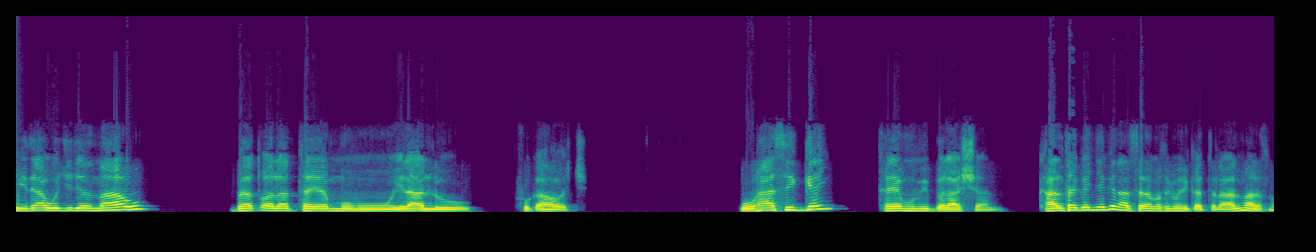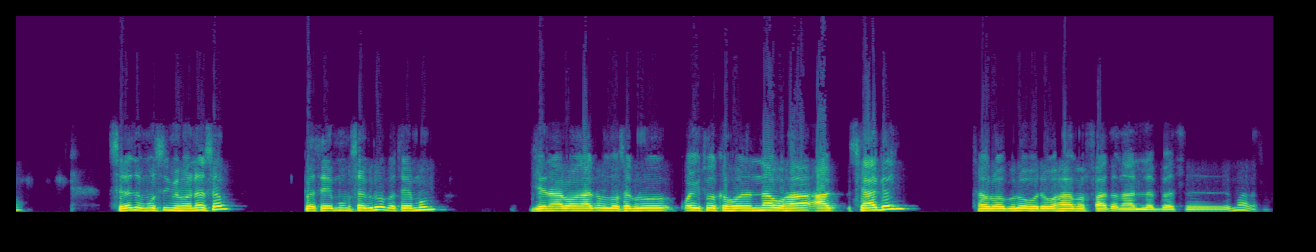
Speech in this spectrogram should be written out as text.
اذا وجد الماء በጦለ ተየሙሙ ይላሉ ፉቃዎች። ውሃ ሲገኝ ተየሙም ይበላሻል ካልተገኘ ግን 10 አመት የሚሆን ይቀጥላል ማለት ነው። ስለዚህ ሙስሊም የሆነ ሰው በተየሙም ሰግዶ በተየሙም ጀናባውን አቅልሎ ሰግዶ ቆይቶ ከሆነና ውሃ ሲያገኝ ተሎ ብሎ ወደ ውሃ መፋጠን አለበት ማለት ነው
